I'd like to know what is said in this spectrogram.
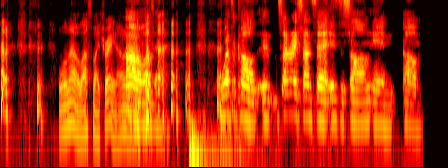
later. Well, no, lost my train. I don't Oh, know. well, that. What's it called? Sunrise Sunset is the song in um,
